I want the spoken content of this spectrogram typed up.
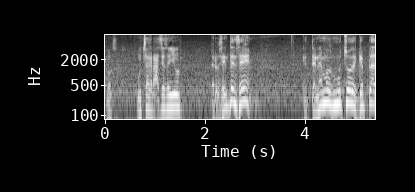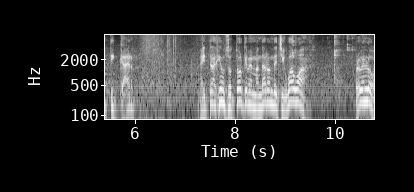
Pues, muchas gracias, señor. Pero siéntense, que tenemos mucho de qué platicar. Ahí traje un sotol que me mandaron de Chihuahua. Pruébenlo.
